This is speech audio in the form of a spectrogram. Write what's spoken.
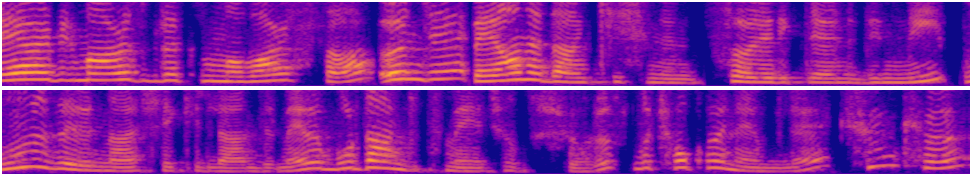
eğer bir maruz bırakılma varsa önce beyan eden kişinin söylediklerini dinleyip bunun üzerinden şekillendirmeye ve buradan gitmeye çalışıyoruz. Bu çok önemli. Çünkü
